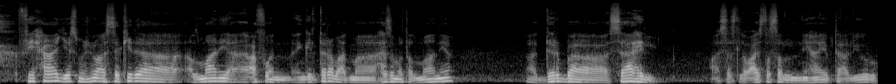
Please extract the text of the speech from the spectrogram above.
في حاجة اسمه شنو؟ هسه كده ألمانيا عفوا إنجلترا بعد ما هزمت ألمانيا الدرب ساهل على أساس لو عايز تصل للنهائي بتاع اليورو.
